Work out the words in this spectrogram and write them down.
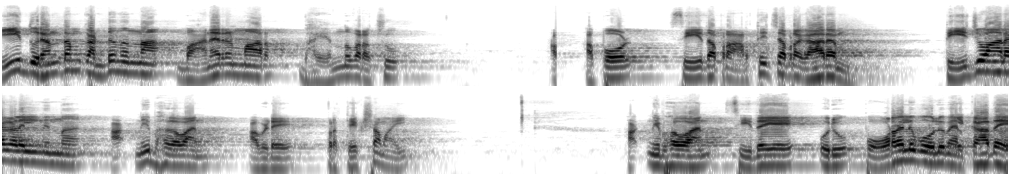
ഈ ദുരന്തം കണ്ടുനിന്ന വാനരന്മാർ ഭയന്നു പറച്ചു അപ്പോൾ സീത പ്രാർത്ഥിച്ച പ്രകാരം തീജ്വാലകളിൽ നിന്ന് അഗ്നിഭഗവാൻ അവിടെ പ്രത്യക്ഷമായി. അഗ്നിഭഗവാൻ സീതയെ ഒരു പോറൽ പോലും ഏൽക്കാതെ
